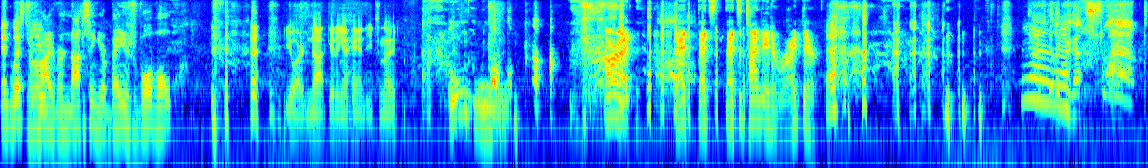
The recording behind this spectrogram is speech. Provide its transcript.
in Westview. Driver not seeing your beige Volvo. You are not getting a handy tonight. Ooh. All right, that that's that's a time to end it right there. I feel like you got slapped.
